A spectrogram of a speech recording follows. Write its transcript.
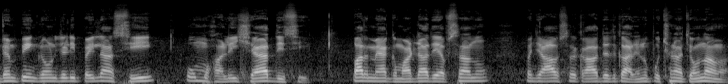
ਡੰਪਿੰਗ ਗਰਾਊਂਡ ਜਿਹੜੀ ਪਹਿਲਾਂ ਸੀ, ਉਹ ਮੋਹਾਲੀ ਸ਼ਹਿਰ ਦੀ ਸੀ। ਪਰ ਮੈਂ ਗਮਾਡਾ ਦੇ ਅਫਸਰਾਂ ਨੂੰ, ਪੰਜਾਬ ਸਰਕਾਰ ਦੇ ਅਧਿਕਾਰੀਆਂ ਨੂੰ ਪੁੱਛਣਾ ਚਾਹੁੰਦਾ ਵਾਂ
